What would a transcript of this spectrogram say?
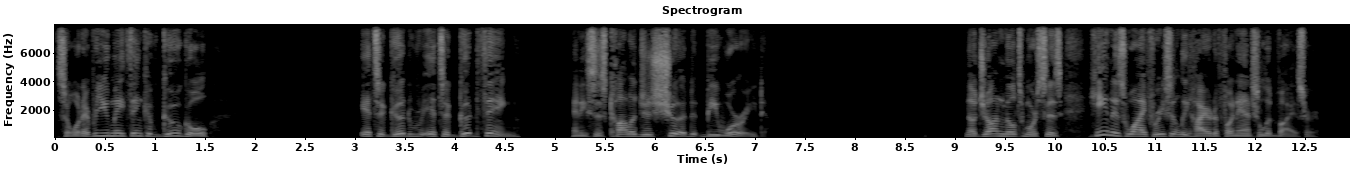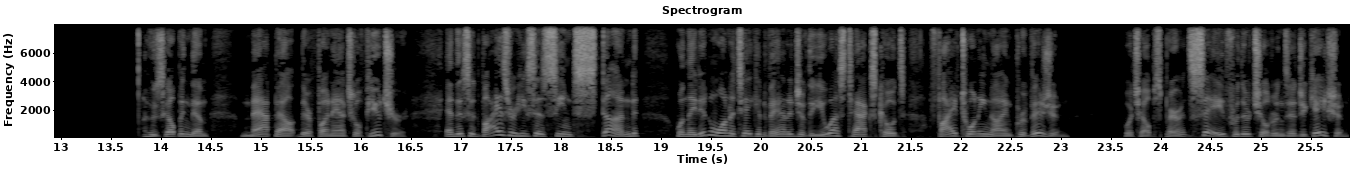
So whatever you may think of Google, it's a good it's a good thing. And he says colleges should be worried. Now Jon Miltimore says he and his wife recently hired a financial advisor who's helping them map out their financial future. And this advisor, he says, seemed stunned when they didn't want to take advantage of the U.S. tax code's 529 provision, which helps parents save for their children's education.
